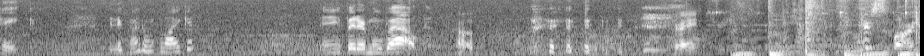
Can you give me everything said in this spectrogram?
take. And if I don't like it, then you better move out. Uh, oh. Great. There's Sparky.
